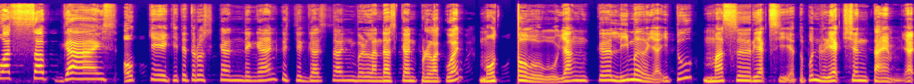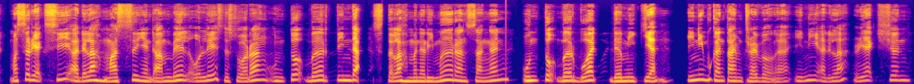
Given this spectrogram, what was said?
what's up guys? Okey, kita teruskan dengan kecergasan berlandaskan perlakuan moto yang kelima iaitu masa reaksi ataupun reaction time. Ya, masa reaksi adalah masa yang diambil oleh seseorang untuk bertindak setelah menerima rangsangan untuk berbuat demikian. Ini bukan time travel ya. Ini adalah reaction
